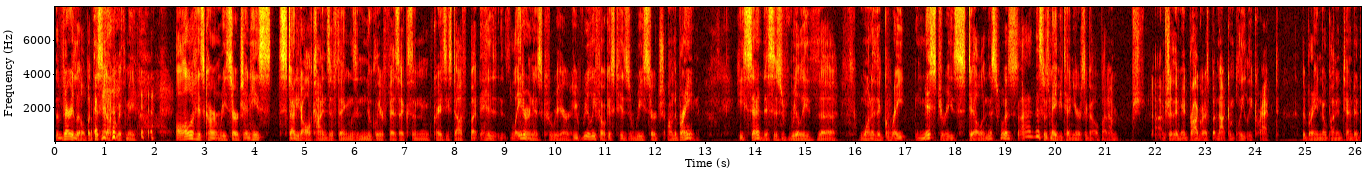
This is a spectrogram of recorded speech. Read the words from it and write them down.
Very little, but okay. this stuck with me. all of his current research, and he's studied all kinds of things in nuclear physics and crazy stuff. But his later in his career, he really focused his research on the brain. He said this is really the one of the great mysteries still, and this was uh, this was maybe ten years ago, but I'm I'm sure they made progress, but not completely cracked the brain, no pun intended.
